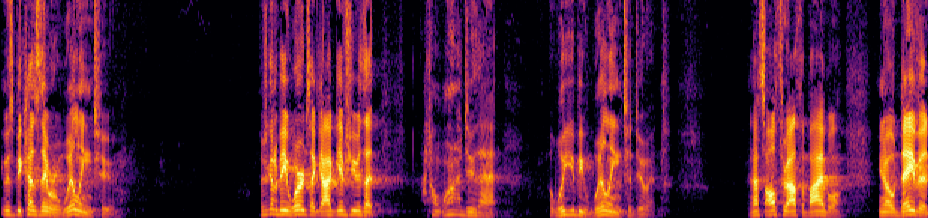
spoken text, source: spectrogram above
it was because they were willing to. There's going to be words that God gives you that, I don't want to do that, but will you be willing to do it? And that's all throughout the Bible. You know, David,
